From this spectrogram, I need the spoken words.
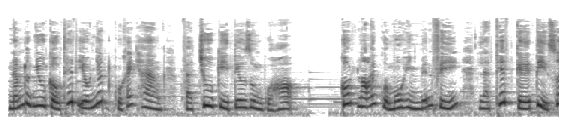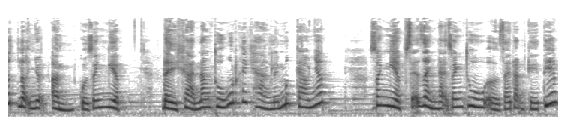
nắm được nhu cầu thiết yếu nhất của khách hàng và chu kỳ tiêu dùng của họ. Cốt lõi của mô hình miễn phí là thiết kế tỷ suất lợi nhuận ẩn của doanh nghiệp, đẩy khả năng thu hút khách hàng lên mức cao nhất. Doanh nghiệp sẽ giành lại doanh thu ở giai đoạn kế tiếp.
